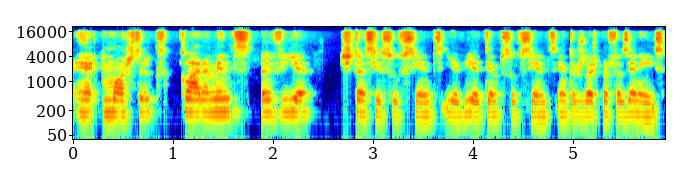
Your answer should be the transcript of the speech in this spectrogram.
é, mostra que claramente havia distância suficiente e havia tempo suficiente entre os dois para fazerem isso.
